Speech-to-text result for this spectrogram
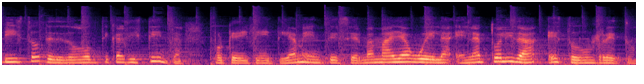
Visto desde dos ópticas distintas, porque definitivamente ser mamá y abuela en la actualidad es todo un reto.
